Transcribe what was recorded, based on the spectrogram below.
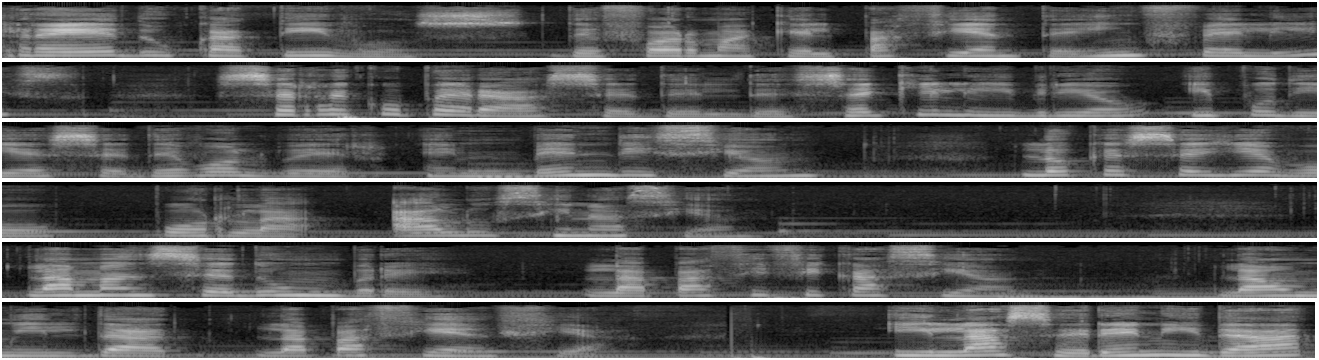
reeducativos, de forma que el paciente infeliz se recuperase del desequilibrio y pudiese devolver en bendición lo que se llevó por la alucinación. La mansedumbre, la pacificación, la humildad, la paciencia y la serenidad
